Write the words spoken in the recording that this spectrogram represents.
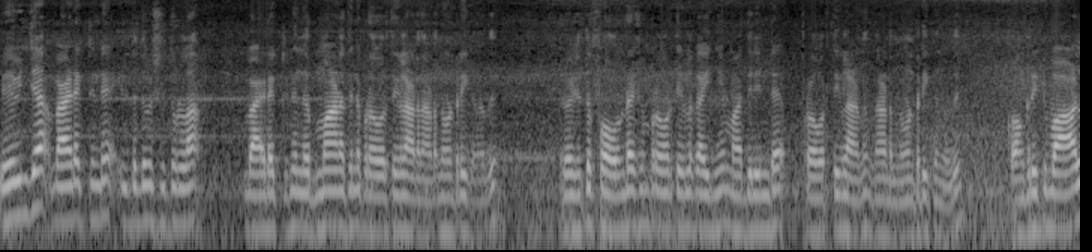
വേവിഞ്ച വയഡക്റ്റിന്റെ ഇടതുവശത്തുള്ള വയഡക്റ്റിന്റെ നിർമ്മാണത്തിന്റെ പ്രവൃത്തികളാണ് നടന്നുകൊണ്ടിരിക്കുന്നത്. ഒരു വശത്ത് ഫൗണ്ടേഷൻ പ്രവൃത്തികൾ കഴിഞ്ഞ് മതിലിന്റെ പ്രവൃത്തികളാണ് നടന്നുകൊണ്ടിരിക്കുന്നത്. കോൺക്രീറ്റ് വാൾ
